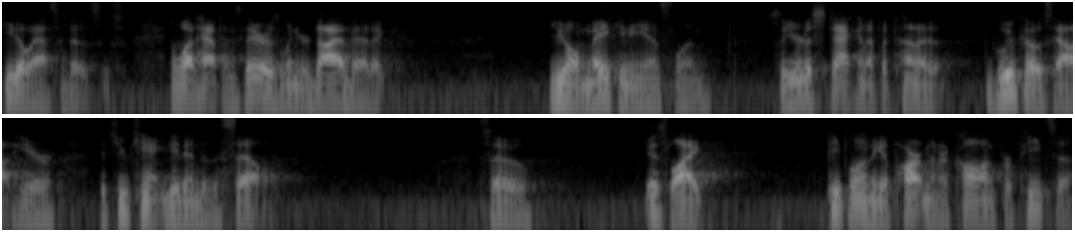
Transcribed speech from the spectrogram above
ketoacidosis. And what happens there is when you're diabetic, you don't make any insulin, so you're just stacking up a ton of glucose out here that you can't get into the cell. So it's like people in the apartment are calling for pizza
